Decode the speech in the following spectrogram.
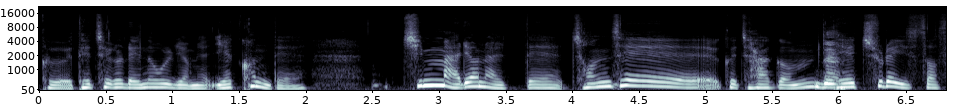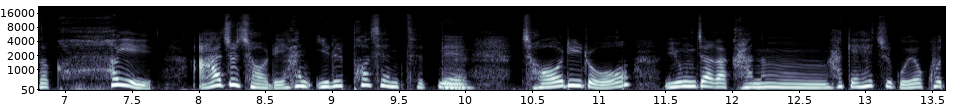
그 대책을 내놓으려면 예컨대 집 마련할 때 전세 그 자금 네. 대출에 있어서 거의 아주 저리 한 1%대 네. 저리로 융자가 가능하게 해주고요. 곧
